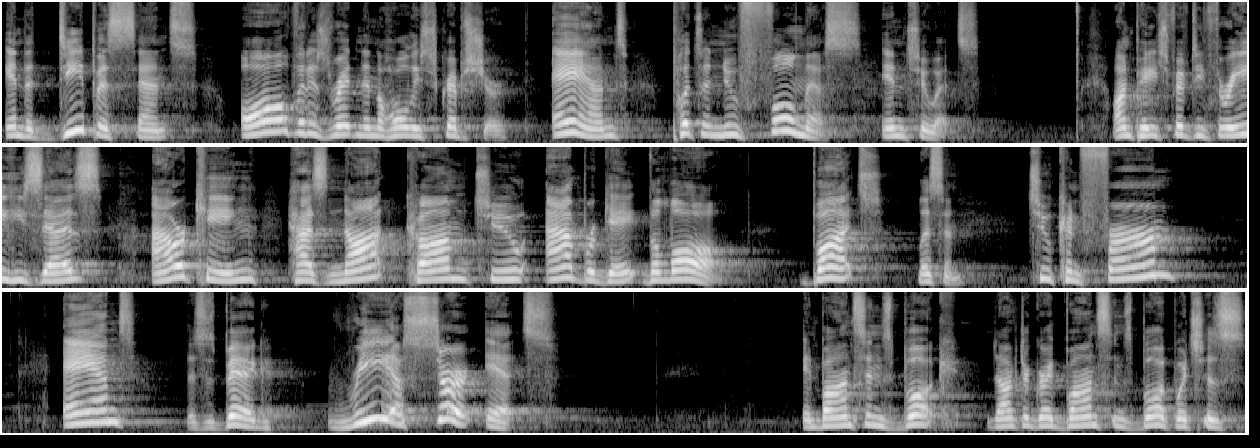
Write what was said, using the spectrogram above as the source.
in the deepest sense all that is written in the Holy Scripture and puts a new fullness into it. On page 53, he says, Our king has not come to abrogate the law, but, listen, to confirm and, this is big, reassert it. In Bahnsen's book, Dr. Greg Bahnsen's book, which is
